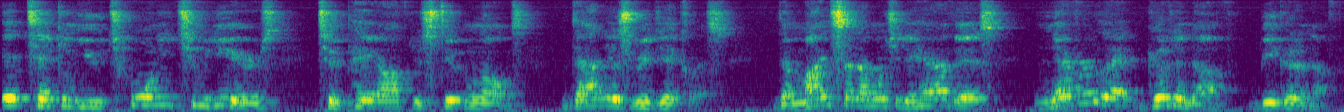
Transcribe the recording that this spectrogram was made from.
it taking you 22 years to pay off your student loans. That is ridiculous. The mindset I want you to have is never let good enough be good enough.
